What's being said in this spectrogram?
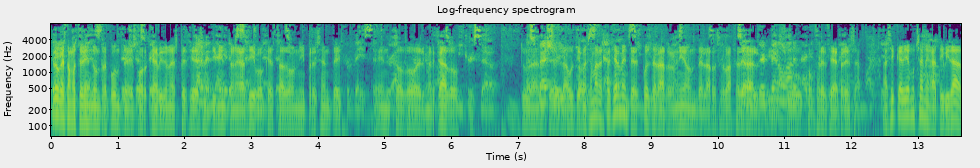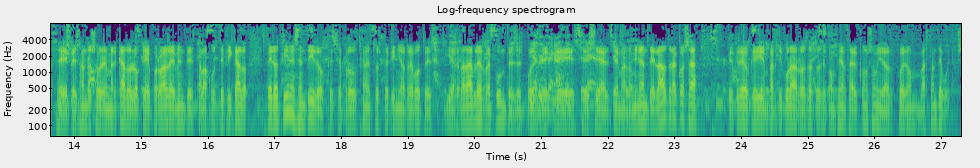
Creo que estamos teniendo un repunte porque ha habido una especie de sentimiento negativo que ha estado omnipresente en todo el mercado durante la última semana, especialmente después de la reunión de la Reserva Federal y su conferencia de prensa. Así que había mucha negatividad eh, pensando sobre el mercado, lo que probablemente estaba justificado. Pero tiene sentido que se produzcan estos pequeños rebotes y agradables repuntes después de que ese sea el tema dominante. La otra cosa que creo que en particular los datos de confianza del consumidor fueron bastante buenos.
